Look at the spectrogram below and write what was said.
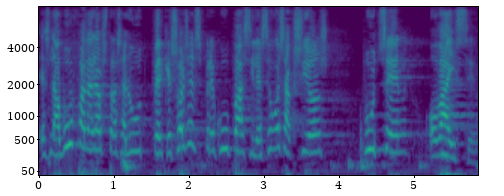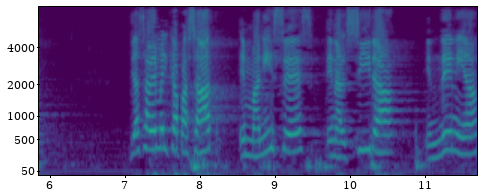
es la bufen a la nostra salut perquè sols els preocupa si les seues accions pugen o baixen. Ja sabem el que ha passat en Manises, en Alcira, en Dènia,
